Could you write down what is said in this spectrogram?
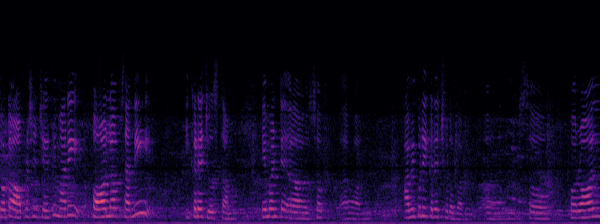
చోట ఆపరేషన్ చేసి మరి ఫాలోఅప్స్ అన్ని ఇక్కడే చూస్తాము. ఏమంటే సో అవి కూడా ఇక్కడే చూడబడు so for all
